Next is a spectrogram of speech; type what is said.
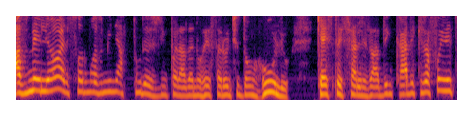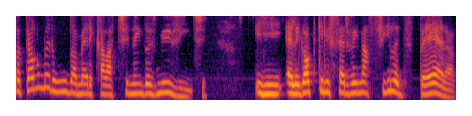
as melhores foram as miniaturas de empanada no restaurante Dom Julio, que é especializado em carne, que já foi eleito até o número um da América Latina em 2020. E é legal porque eles servem na fila de espera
